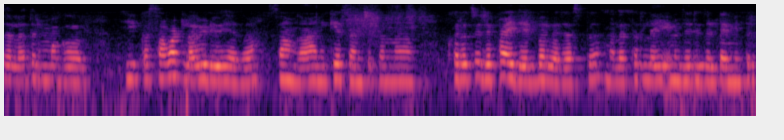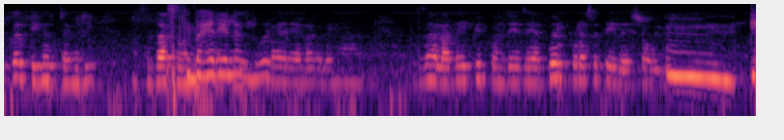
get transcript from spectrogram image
चला तर मग ही कसा वाटला व्हिडिओ ह्याचा? सांगा. आणि केसांचे पण खरंच ह्याचे फायदे आहेत बघा जास्त. मला तर लई म्हणजे रिझल्ट आहे. मी तर करते घरच्या घरी. असं जास्त बाहेर यायला लागली बरं. बाहेर यायला लागले हां. झालं आता हे फिकून द्यायचं. ह्यात भरपूर असं तेल आहे शाहू ती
